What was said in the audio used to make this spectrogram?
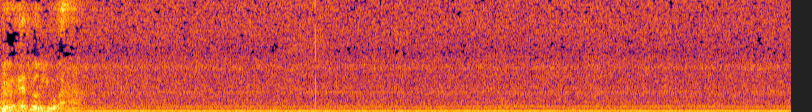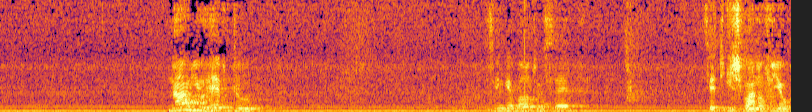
wherever you are. Now you have to think about yourself that each one of you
